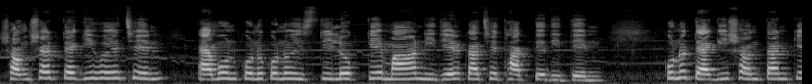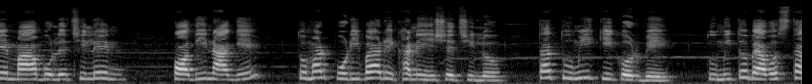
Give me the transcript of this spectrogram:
সংসার ত্যাগী হয়েছেন, এমন কোনো কোনো স্ত্রীলোককে মা নিজের কাছে থাকতে দিতেন। কোনো ত্যাগী সন্তানকে মা বলেছিলেন, কদিন আগে তোমার পরিবার এখানে এসেছিল, তা তুমি কি করবে? তুমি তো ব্যবস্থা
